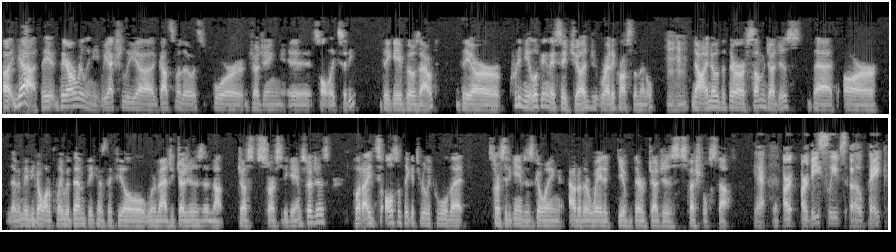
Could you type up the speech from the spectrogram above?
Uh, yeah, they, they are really neat. We actually, uh, got some of those for judging Salt Lake City. They gave those out. They are pretty neat looking. They say judge right across the middle. hmm Now I know that there are some judges that are, that maybe don't want to play with them because they feel we're magic judges and not just Star City Games judges. But I also think it's really cool that Star City Games is going out of their way to give their judges special stuff. Yeah. Yeah. Are, are these sleeves opaque?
